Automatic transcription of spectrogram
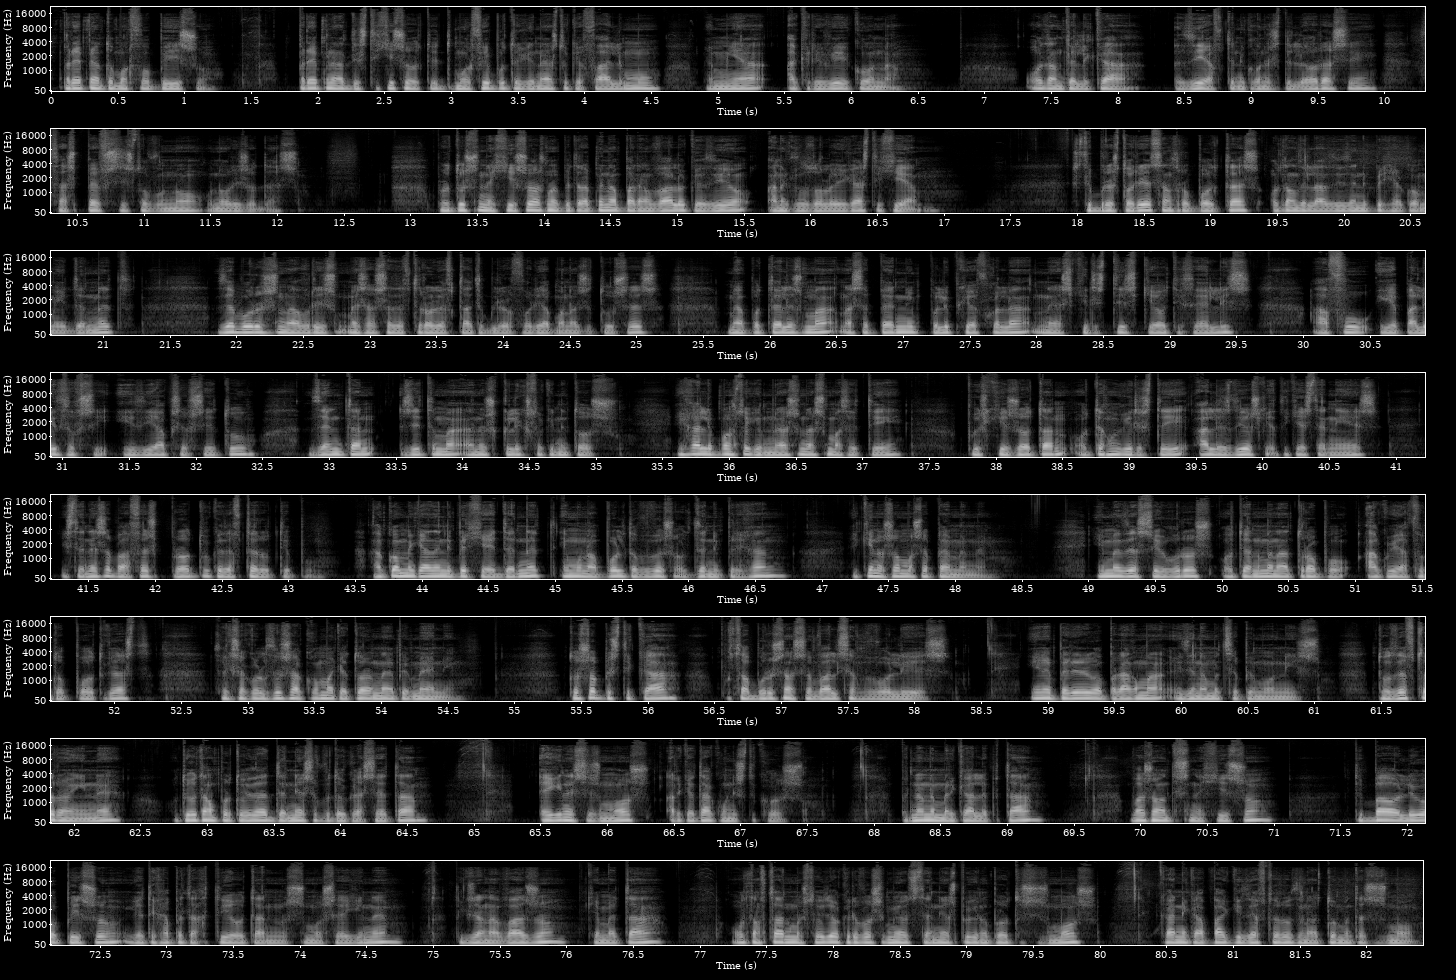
Πρέπει να το μορφοποιήσω. Πρέπει να αντιστοιχίσω τη μορφή που τριγυρνάει στο κεφάλι μου με μια ακριβή εικόνα. Όταν τελικά δει αυτήν την εικόνα στην τηλεόραση, θα σπεύσει στο βουνό γνωρίζοντας. Πρωτού συνεχίσω, ας με επιτραπεί να παρεμβάλλω και δύο ανεκδοτολογικά στοιχεία. Στην προϊστορία της ανθρωπότητας, όταν δηλαδή δεν υπήρχε ακόμη ίντερνετ, δεν μπορούσες να βρεις μέσα σε δευτερόλεπτα την πληροφορία που αναζητούσες, με αποτέλεσμα να σε παίρνει πολύ πιο εύκολα να ισχυριστείς και ό,τι θέλεις, αφού η επαλήθευση ή η διάψευσή του δεν ήταν ζήτημα ενός κλικ στο κινητό σου. Είχα λοιπόν στο γυμνάσιο ένας συμμαθητή που ισχυζόταν ότι έχουν γυριστεί άλλες δύο σχετικές ταινίες, οι στενές επαφές πρώτου και δευτέρου τύπου. Ακόμη και αν δεν υπήρχε ίντερνετ, ήμουν απόλυτα βέβαιος ότι δεν υπήρχαν, εκείνος όμως επέμενε. Είμαι δε σίγουρος ότι αν με έναν τρόπο άκουγε αυτό το podcast, θα εξακολουθούσε ακόμα και τώρα να επιμένει. Τόσο πιστικά που θα μπορούσε να σε βάλει σε αμφιβολίες. Είναι περίεργο πράγμα η δύναμη της επιμονής. Το δεύτερο είναι ότι όταν πρωτοείδα την ταινία σε βιντεοκασέτα, έγινε σεισμός αρκετά ακουνιστικός. Περνάνε μερικά λεπτά, βάζω να τη συνεχίσω, την πάω λίγο πίσω γιατί είχα πεταχτεί όταν ο σεισμός έγινε, την ξαναβάζω και μετά, όταν φτάνουμε στο ίδιο ακριβώ σημείο της ταινίας που έγινε ο πρώτος σεισμός, κάνει καπάκι δεύτερο δυνατό μετασυσμό.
